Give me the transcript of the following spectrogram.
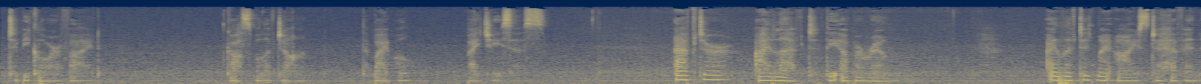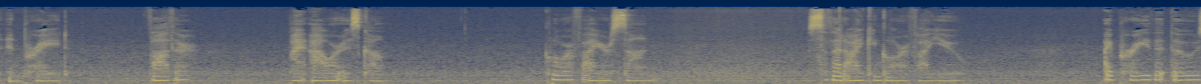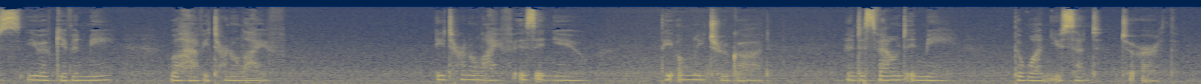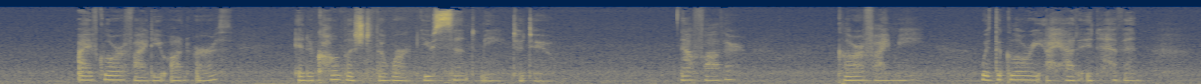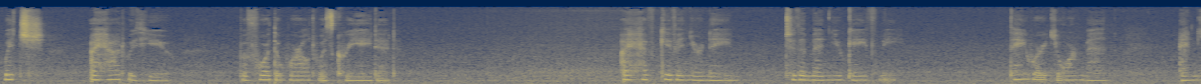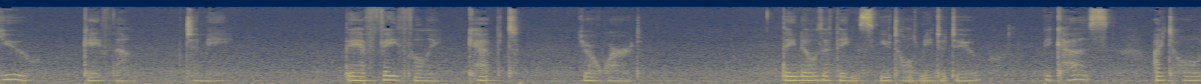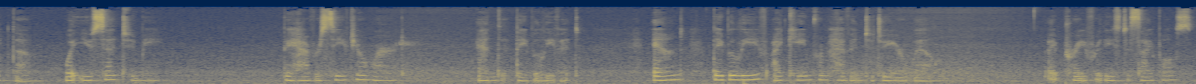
to be Glorified. Gospel of John, the Bible by Jesus. After I left the upper room, I lifted my eyes to heaven and prayed, Father, my hour is come. Glorify your Son so that I can glorify you. I pray that those you have given me will have eternal life. Eternal life is in you, the only true God, and is found in me, the one you sent to earth. I have glorified you on earth and accomplished the work you sent me to do. Now, Father, glorify me with the glory I had in heaven, which I had with you before the world was created. I have given your name to the men you gave me. They were your men, and you gave them to me. They have faithfully kept your word. They know the things you told me to do because I told them what you said to me. They have received your word and they believe it. And they believe I came from heaven to do your will. I pray for these disciples.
